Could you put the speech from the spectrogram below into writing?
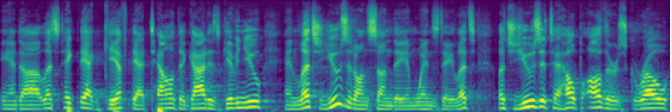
and uh, let's take that gift, that talent that God has given you, and let's use it on Sunday and Wednesday. Let's, let's use it to help others grow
